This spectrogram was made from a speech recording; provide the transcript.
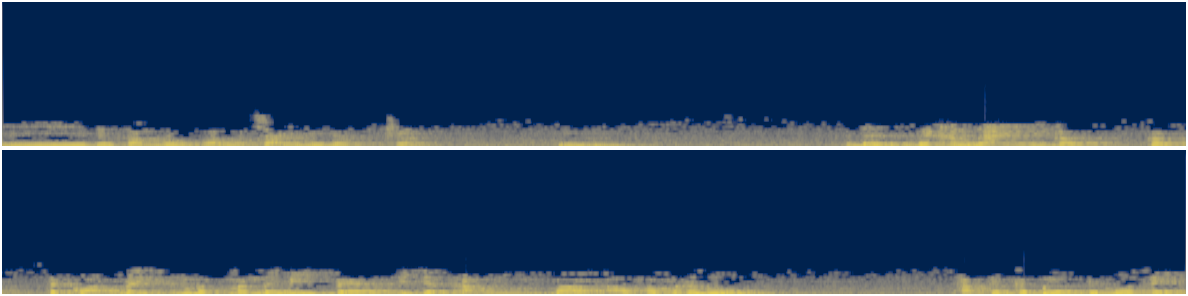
ดีย์ด้วยความรู้ความเข้าใจนี่นะครับ อืมในในข้างในนี่ก็ก็แต่ก่อนไม่ไม่มันไม่มีแปลนที่จะทำว่าเอาพระพุทธรูปทำเป็นกระเบื้องเป็นโมเสส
